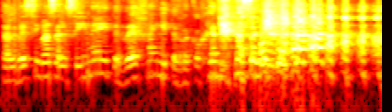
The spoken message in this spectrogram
Tal vez si vas al cine y te dejan y te recogen en la salida.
